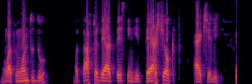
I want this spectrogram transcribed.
what we want to do but after they are testing it they are shocked actually.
